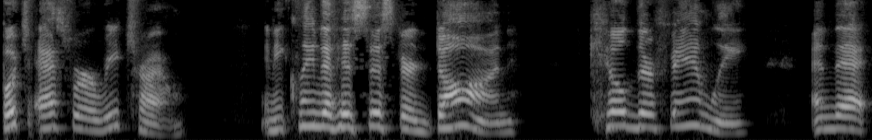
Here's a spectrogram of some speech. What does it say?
Butch asked for a retrial, and he claimed that his sister Dawn killed their family, and that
